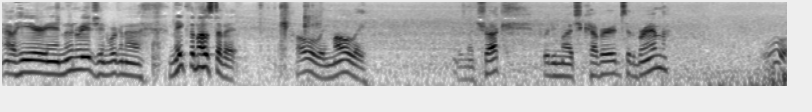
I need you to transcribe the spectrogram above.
out here in Moonridge, and we're gonna make the most of it. Holy moly. There's my truck, pretty much covered to the brim. Ooh.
